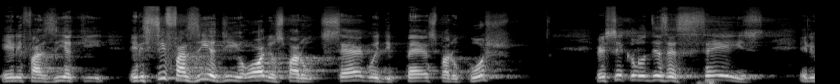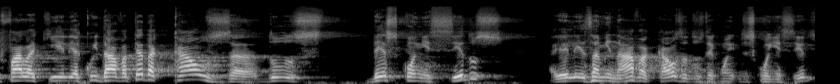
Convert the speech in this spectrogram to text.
Ele fazia que ele se fazia de olhos para o cego e de pés para o coxo. Versículo 16, ele fala que ele cuidava até da causa dos desconhecidos, aí ele examinava a causa dos desconhecidos.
